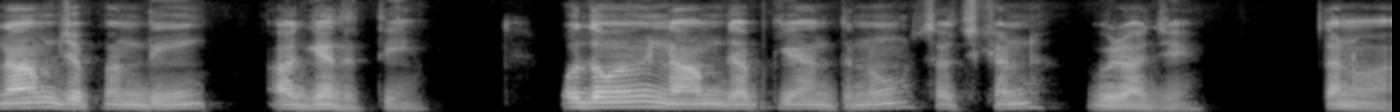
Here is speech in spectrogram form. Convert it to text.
ਨਾਮ ਜਪਣ ਦੀ ਆਗਿਆ ਦਿੱਤੀ। ਉਹ ਦੋਵੇਂ ਵੀ ਨਾਮ ਜਪ ਕੇ ਅੰਤ ਨੂੰ ਸੱਚਖੰਡ ਵਿਰਾਜੇ। ਧੰਨਵਾਦ।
